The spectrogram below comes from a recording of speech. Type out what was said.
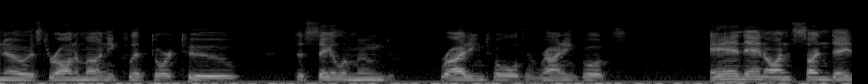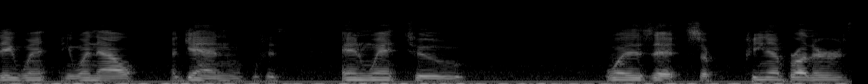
know, Astronema and Ecliptor 2, the Sailor Moon writing tools and writing books. And then on Sunday they went he went out again with his and went to what is it, Sabrina Brothers?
